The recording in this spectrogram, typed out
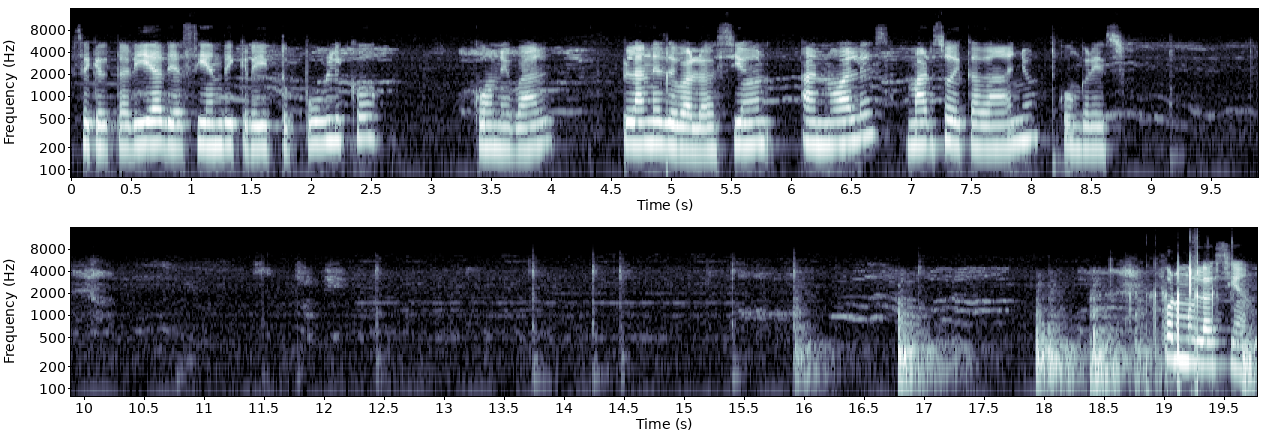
Secretaría de Hacienda y Crédito Público, Coneval, Planes de Evaluación anuales, marzo de cada año, Congreso. Formulación.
